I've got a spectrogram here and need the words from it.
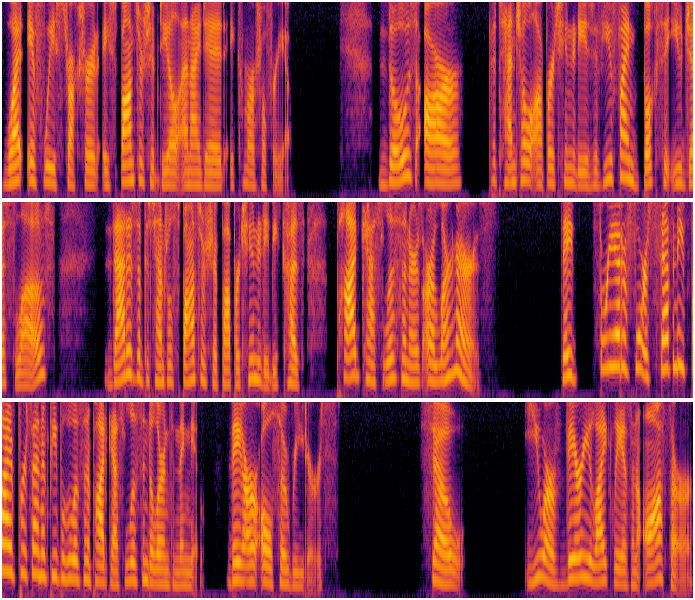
What if we structured a sponsorship deal and I did a commercial for you? Those are potential opportunities. If you find books that you just love, that is a potential sponsorship opportunity because podcast listeners are learners. They three out of four, 75% of people who listen to podcasts listen to learn something new. They are also readers. So you are very likely as an author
